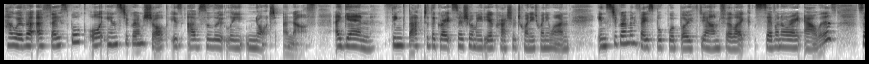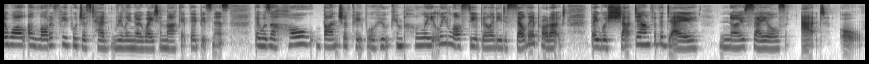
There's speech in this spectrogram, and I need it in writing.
However, a Facebook or Instagram shop is absolutely not enough. Again, think back to the great social media crash of 2021. Instagram and Facebook were both down for like seven or eight hours. So while a lot of people just had really no way to market their business, there was a whole bunch of people who completely lost the ability to sell their product. They were shut down for the day no sales at all.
